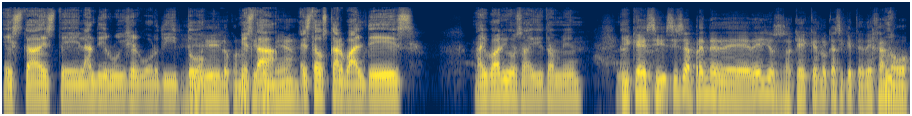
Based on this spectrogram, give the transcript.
está este el Andy Ruiz, el gordito. Sí, lo conocí está, también. está Oscar Valdés. Hay varios ahí también. Y que sí, sí se aprende de, de ellos, o sea, ¿qué, qué es lo que así que te dejan o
